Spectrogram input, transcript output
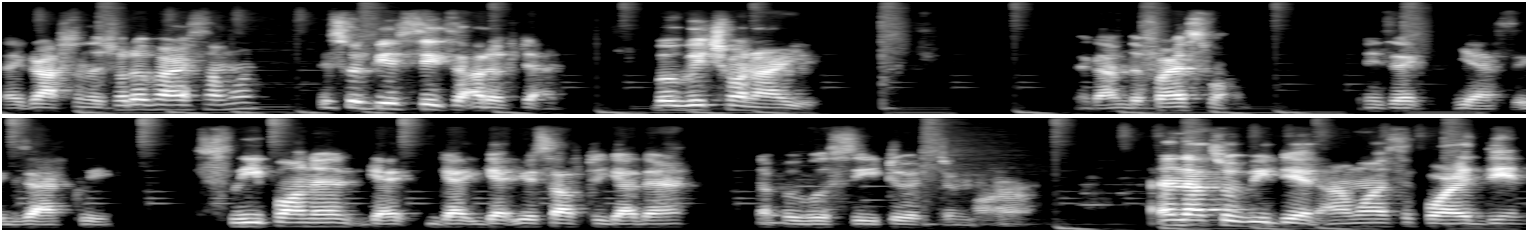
like Rashtan Shodabhar or someone, this would be a 6 out of 10. But which one are you? Like, I'm the first one. He's like, yes, exactly. Sleep on it, get get get yourself together, and we'll see to it tomorrow. And that's what we did. I want to support the,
